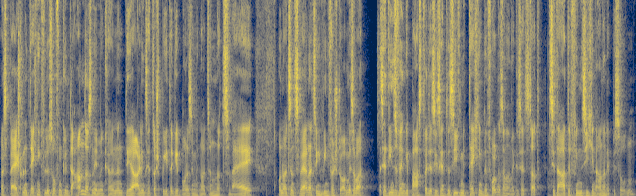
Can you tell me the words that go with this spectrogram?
als Beispiel den Technikphilosophen Günther Anders nehmen können, der allerdings etwas später geboren ist, nämlich 1902 und 1992 in Wien verstorben ist, aber es hat insofern gepasst, weil er sich sehr intensiv mit Technik und den Folgen auseinandergesetzt hat. Zitate finden sich in anderen Episoden.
